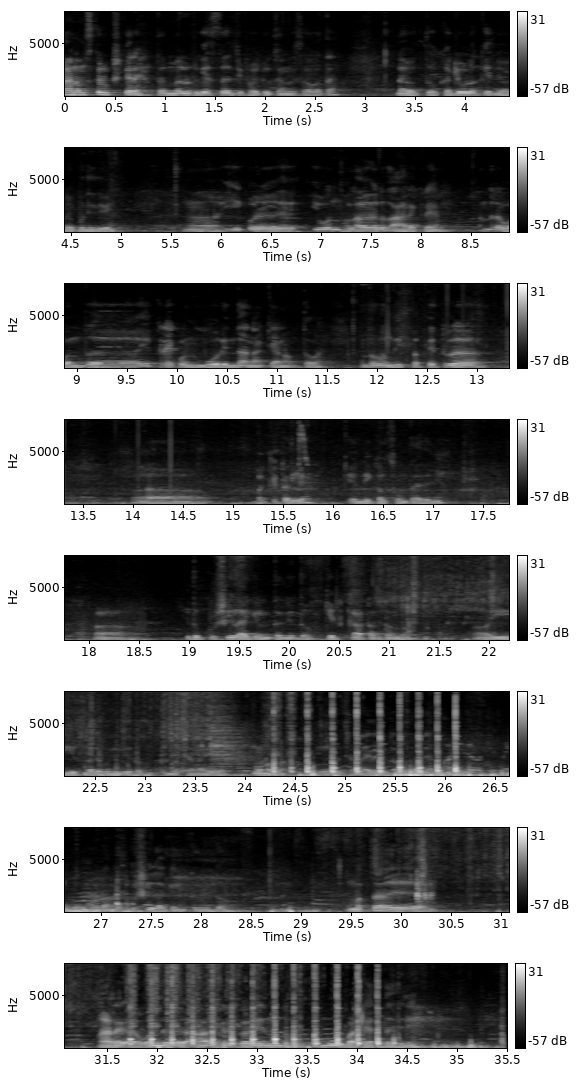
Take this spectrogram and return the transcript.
ಹಾಂ ನಮಸ್ಕಾರ ವೀಕ್ಷಕರೇ. ತಮ್ಮೆಲ್ಲರಿಗೆ S G five two channel ಸ್ವಾಗತ. ನಾವಿವತ್ತು ಕಡ್ಲಿವಳಕ್ಕೆ ಎಣ್ಣೆ ಹೊರಗೆ ಬಂದಿದ್ದೀವಿ ಈ ಈ ಒಂದು ಹೊಲ ಇರೋದು ಆರು ಎಕರೆ. ಅಂದರೆ ಒಂದು ಎಕರೆಗೆ ಒಂದು ಮೂರಿಂದ ನಾಲ್ಕು ಕ್ಯಾನ್ ಹೋಗ್ತವೆ. ಅಂದರೆ ಒಂದು ಇಪ್ಪತ್ತು ಲೀಟ್ರ್ ಬಕೆಟಲ್ಲಿ ಎಣ್ಣೆ ಕಲ್ಸ್ಕೊತಾ ಇದ್ದೀನಿ. ಇದು ಕೃಷಿ ಇಲಾಖೆಯಲ್ಲಿ ತಂದಿದ್ದು ಕಿಟ್ ಕಾಟ್ ಅಂತಂದು ಈ ಸಾರಿ ಬಂದಿದ್ದು ತುಂಬ ಚೆನ್ನಾಗಿದೆ. ನೋಡೋಣ. ಚೆನ್ನಾಗಿದೆ ಅಂತ ನೋಡೋಣ. ಕೃಷಿ ಇಲಾಖೆಯಲ್ಲಿ ತಂದಿದ್ದು. ಮತ್ತು ಆರು ಒಂದು ಆರು ಎಕರೆ ಇನ್ನೊಂದು ಮೂರು ಬಾಟಲಿ ಹಾಕ್ತಾಯಿದ್ದೀನಿ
